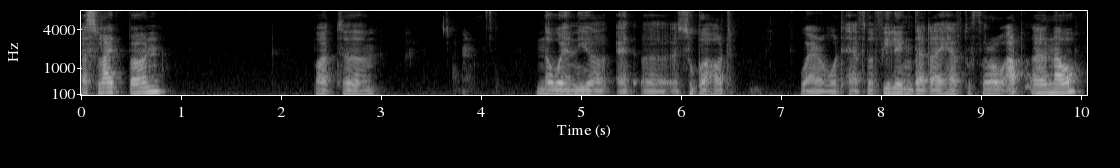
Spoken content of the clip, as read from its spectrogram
a slight burn, but um, nowhere near at uh, super hot, where I would have the feeling that I have to throw up uh, now.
